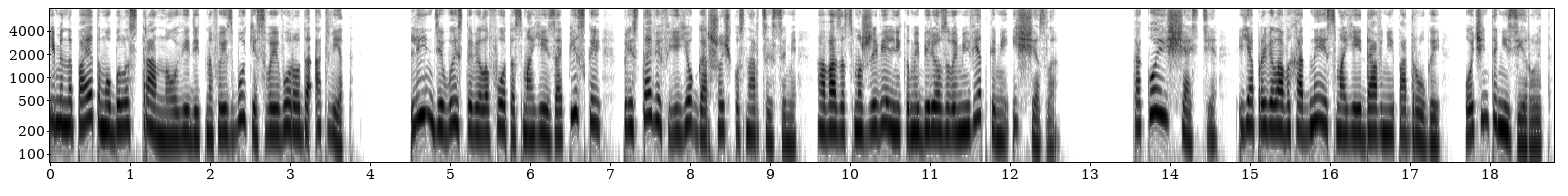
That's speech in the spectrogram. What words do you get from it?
Именно поэтому было странно увидеть на Фейсбуке своего рода ответ. Линди выставила фото с моей запиской, приставив ее к горшочку с нарциссами, а ваза с можжевельником и березовыми ветками исчезла. Какое счастье! Я провела выходные с моей давней подругой. Очень тонизирует.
